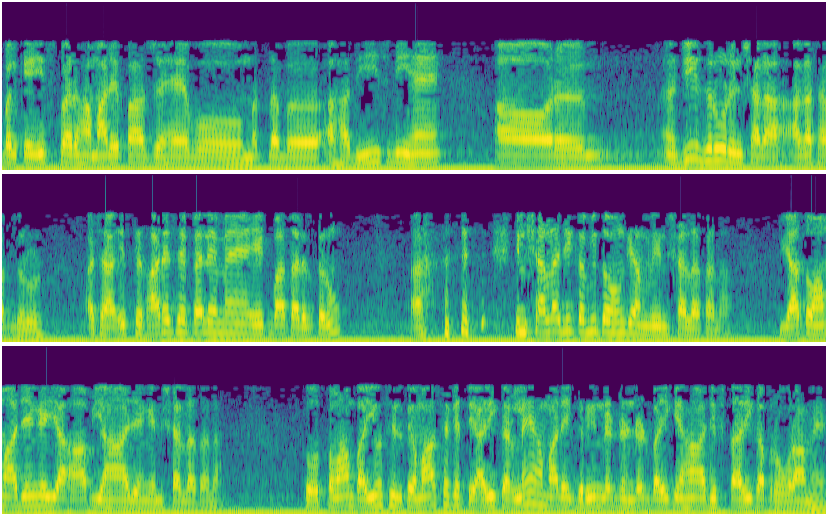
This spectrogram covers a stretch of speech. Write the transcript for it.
بلکہ اس پر ہمارے پاس جو ہے وہ مطلب احادیث بھی ہیں۔ اور جی ضرور انشاءاللہ شاء صاحب ضرور۔ اچھا استخارے سے پہلے میں ایک بات عرض کروں۔ انشاءاللہ جی کبھی تو ہوں گے ہم بھی ان شاء اللہ تعالیٰ۔ یا تو ہم آ جائیں گے یا آپ یہاں آ جائیں گے ان شاء اللہ تعالیٰ۔ تو تمام بھائیوں سے التماس ہے کہ تیاری کر لیں۔ ہمارے گرین ریڈ ہنڈریڈ بائی کے یہاں آج افطاری کا پروگرام ہے۔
